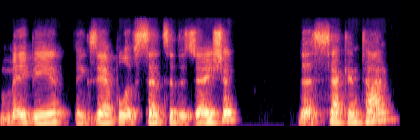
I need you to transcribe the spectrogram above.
maybe an example of sensitization, the second time.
